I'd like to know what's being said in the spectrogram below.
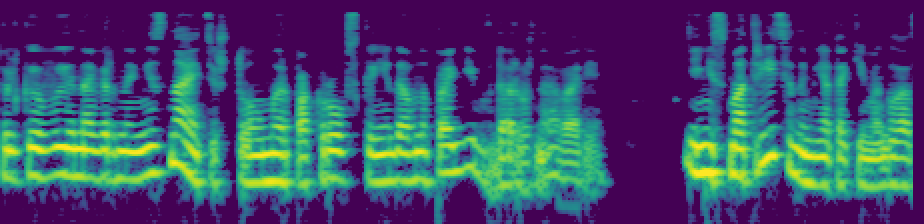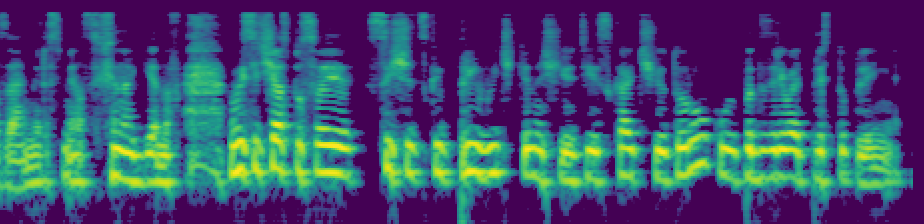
Только вы, наверное, не знаете, что мэр Покровская недавно погиб в дорожной аварии. И не смотрите на меня такими глазами, рассмеялся Финогенов. Вы сейчас по своей сыщицкой привычке начнете искать чью-то руку и подозревать преступление.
